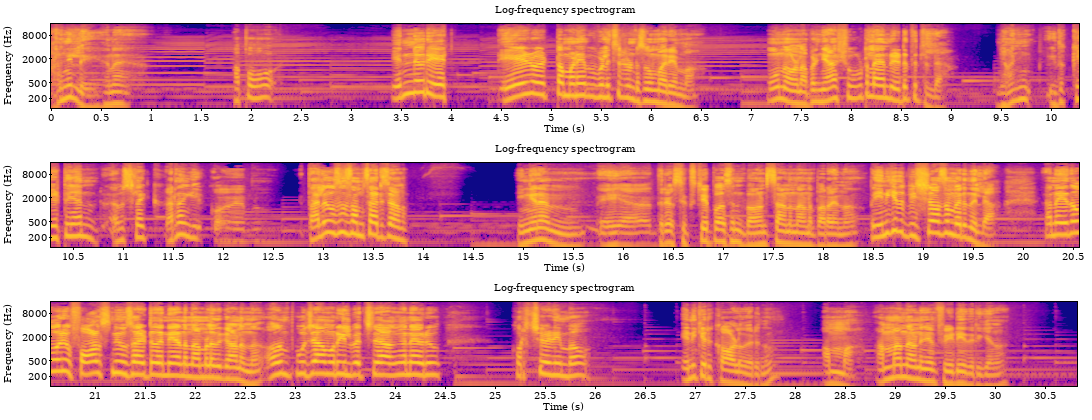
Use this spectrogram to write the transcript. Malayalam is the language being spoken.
അറിഞ്ഞില്ലേ? അങ്ങനെ. അപ്പോ എന്നെ ഒരു ഏഴോ എട്ടോ മണിയപ്പോൾ വിളിച്ചിട്ടുണ്ട് സുമാരിയമ്മ. മൂന്ന് തവണ അപ്പം ഞാൻ ഷൂട്ടിലായതുകൊണ്ട് എടുത്തിട്ടില്ല. ഞാൻ ഇത് കേട്ട് ഞാൻ ലൈക്ക് കാരണം തലേ ദിവസം സംസാരിച്ചാണ് ഇങ്ങനെ എത്രയോ സിക്സ്റ്റി പെർസെന്റ് ബേൺസ് ആണെന്നാണ് പറയുന്നത്. അപ്പം എനിക്കിത് വിശ്വാസം വരുന്നില്ല. കാരണം ഏതോ ഒരു ഫോൾസ് ന്യൂസ് ആയിട്ട് തന്നെയാണ് നമ്മളിത് കാണുന്നത്. അതും പൂജാമുറിയിൽ വെച്ച് അങ്ങനെ ഒരു കുറച്ച് കഴിയുമ്പോൾ എനിക്കൊരു കോൾ വരുന്നു. അമ്മ. അമ്മ എന്നാണ് ഞാൻ ഫീഡ് ചെയ്തിരിക്കുന്നത്.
